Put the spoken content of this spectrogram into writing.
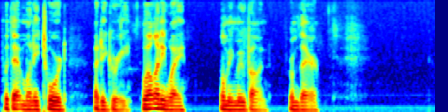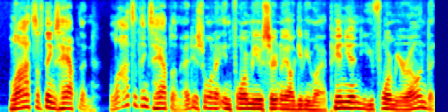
put that money toward a degree. Well, anyway, let me move on from there. Lots of things happening. Lots of things happening. I just want to inform you. Certainly, I'll give you my opinion. You form your own, but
